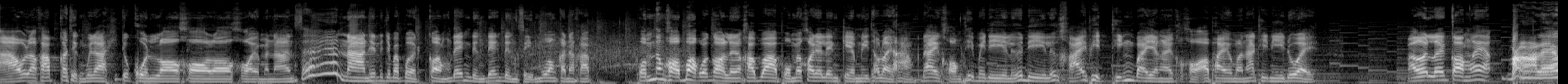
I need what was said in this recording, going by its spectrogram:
เอาแล้วครับ ก็ถึงเวลาที่ทุกคนรอคอรอคอยมานานแสนนานที่เราจะมาเปิดกล่องเด้งดึงเด้งดึงสีม่วงกันนะครับ ผมต้องขอบอกไว้ก่อนเลยนะครับว่าผมไม่ค่อยได้เล่นเกมนี้เท่าไหร่หากได้ของที่ไม่ดีหรือดีหรือขายผิดทิ้งไปยังไงก็ขออภัยมาณที่นี้ด้วยเปิดเลยกล่องแรกมาแล้ว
